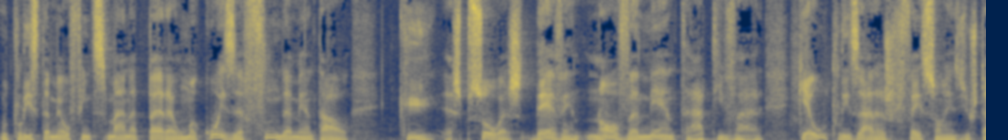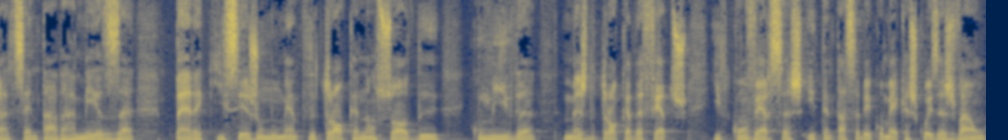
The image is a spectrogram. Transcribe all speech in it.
utilizo também o fim de semana para uma coisa fundamental que as pessoas devem novamente ativar, que é utilizar as refeições e o estar sentada à mesa para que seja um momento de troca não só de comida, mas de troca de afetos e de conversas e tentar saber como é que as coisas vão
